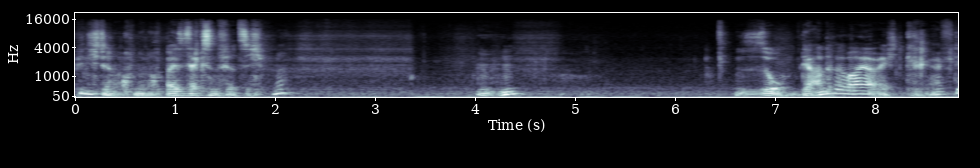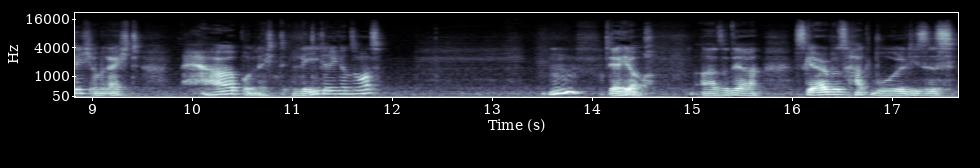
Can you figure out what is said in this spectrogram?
bin ich dann auch nur noch bei 46. Ne? Mhm. So, der andere war ja recht kräftig und recht herb und recht ledrig und sowas. Mhm. Der hier auch. Also der Scarabus hat wohl dieses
